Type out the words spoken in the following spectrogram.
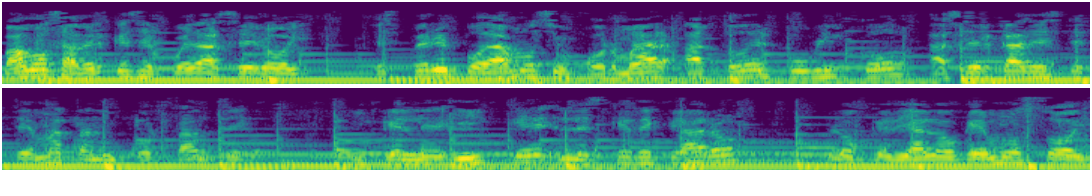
vamos a ver qué se puede hacer hoy. Espero y podamos informar a todo el público acerca de este tema tan importante y que, les quede claro lo que dialoguemos hoy.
